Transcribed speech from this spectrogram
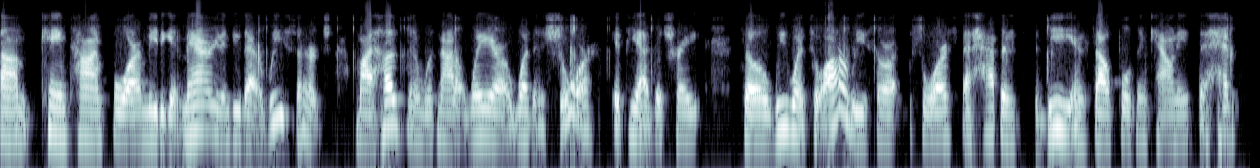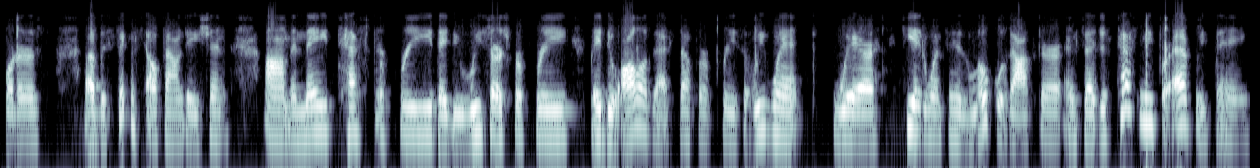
um, came time for me to get married and do that research, my husband was not aware, wasn't sure if he had the trait. So we went to our resource that happens to be in South Fulton County, the headquarters of the Sickle Cell Foundation, um, and they test for free, they do research for free, they do all of that stuff for free. So we went where he had went to his local doctor and said, just test me for everything,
